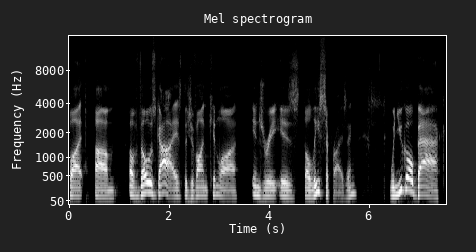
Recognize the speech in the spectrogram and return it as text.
But um, of those guys, the Javon Kinlaw injury is the least surprising. When you go back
